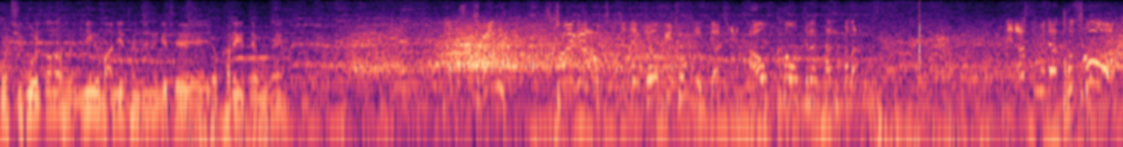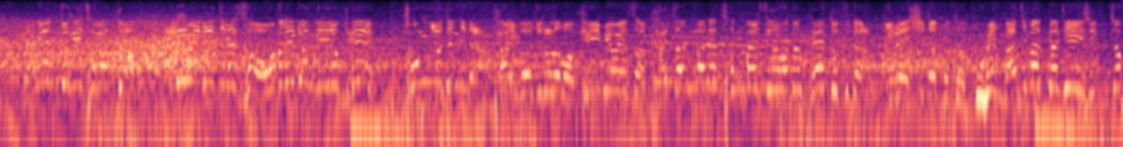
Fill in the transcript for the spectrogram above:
뭐 지고를 떠나서 이닝을 많이 던지는 게 제 역할이기 때문에. 스윙 스트라이크 아웃! 이제 경기 종료까지. 아웃 카운트는 단 하나. 내렸습니다. 토소 양현종이 잡았고 1루 맞으면 시작부터 9회 마지막까지 직접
